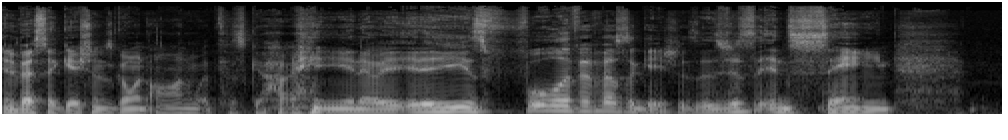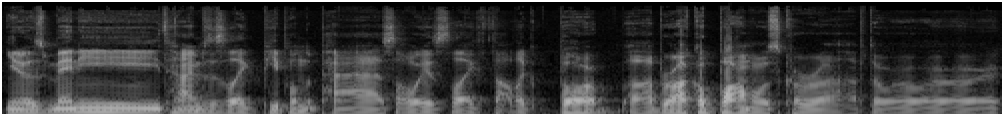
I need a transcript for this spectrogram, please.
investigations going on with this guy you know it, it is full of investigations it's just insane you know as many times as like people in the past always like thought like Bar- uh, barack obama was corrupt or, or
